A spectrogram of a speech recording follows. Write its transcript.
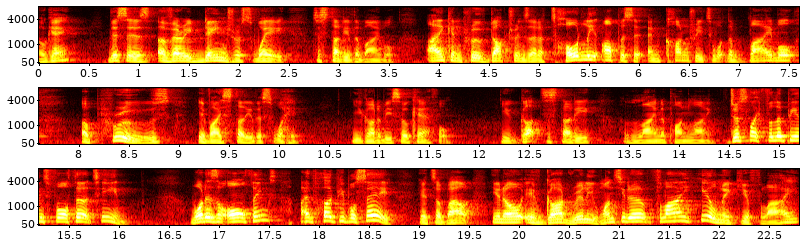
Okay? This is a very dangerous way to study the Bible. I can prove doctrines that are totally opposite and contrary to what the Bible approves if I study this way. You got to be so careful. You got to study line upon line. Just like Philippians 4:13. What is all things? I've heard people say it's about, you know, if God really wants you to fly, he'll make you fly.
